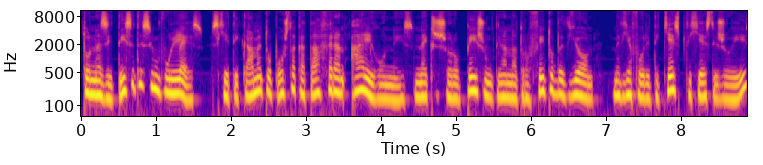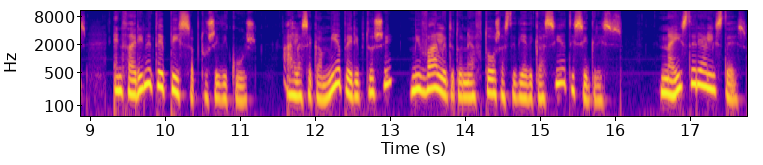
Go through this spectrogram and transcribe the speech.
Το να ζητήσετε συμβουλές σχετικά με το πώς θα κατάφεραν άλλοι γονείς να εξισορροπήσουν την ανατροφή των παιδιών με διαφορετικές πτυχές της ζωής ενθαρρύνεται επίσης από τους ειδικούς. Αλλά σε καμία περίπτωση μη βάλετε τον εαυτό σας στη διαδικασία της σύγκρισης. Να είστε ρεαλιστές.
